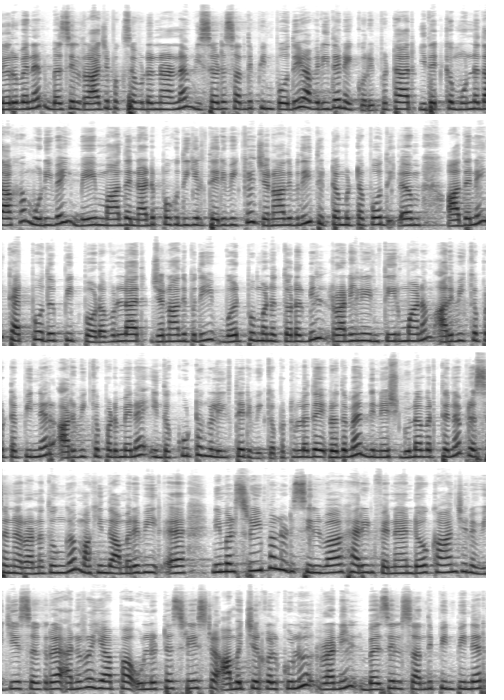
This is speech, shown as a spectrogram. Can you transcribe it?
நிறுவனர் பசில் ராஜபக்சவுடனான விசேட சந்திப்பின் போதே அவர் இதனை குறிப்பிட்டார். இதற்கு முன்னதாக முடிவை மே மாத நடுப்பகுதியில் தெரிவிக்க ஜனாதிபதி திட்டமிட்ட போதிலும் அதனை தற்போது பிற்போடவுள்ளார் ஜனாதிபதி வேட்புமனு தொடர்பில் ரணிலின் தீர்மானம் அறிவிக்கப்பட்ட பின்னர் அறிவிக்கப்படும் என இந்த கூட்டங்களில் தெரிவிக்கப்பட்டுள்ளது. பிரதமர் தினேஷ் குணவர் வர்த்தன பிரசன்ன ரணதுங்க மஹிந்த அமரவீர நிமல் ஸ்ரீபாலடி சில்வா ஹரின் பெர்னாண்டோ காஞ்சன விஜயசேகர அனுரயாப்பா உள்ளிட்ட சிரேஷ்ட அமைச்சர்கள் குழு ரணில் பெசில் சந்திப்பின் பின்னர்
